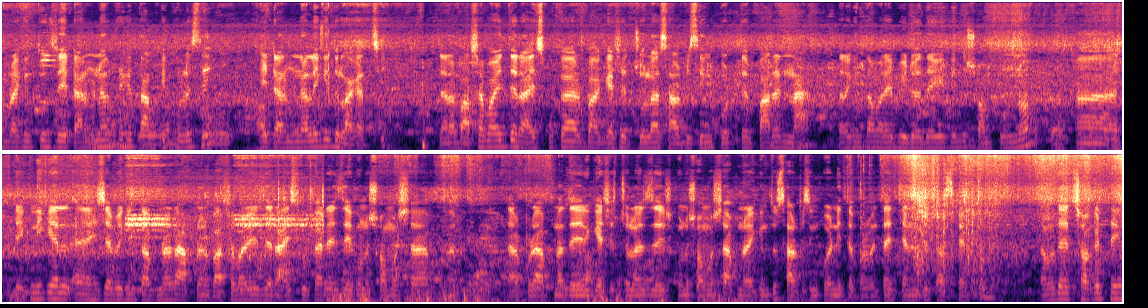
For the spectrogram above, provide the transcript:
আমরা কিন্তু যে টার্মিনাল থেকে তারটি খুলেছি, এই টার্মিনালে কিন্তু লাগাচ্ছি। যারা বাসা বাড়িতে রাইস কুকার বা গ্যাসের চুলা সার্ভিসিং করতে পারেন না, তারা কিন্তু আমার এই ভিডিও দেখে কিন্তু সম্পূর্ণ টেকনিক্যাল হিসাবে কিন্তু আপনারা আপনার বাসা বাড়ির যে রাইস কুকারের যে কোনো সমস্যা, তারপরে আপনাদের গ্যাসের চুলার যে কোনো সমস্যা, আপনারা কিন্তু সার্ভিসিং করে নিতে পারবেন। তাই চ্যানেলটি সাবস্ক্রাইব করবেন। আমাদের সকেট থেকে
